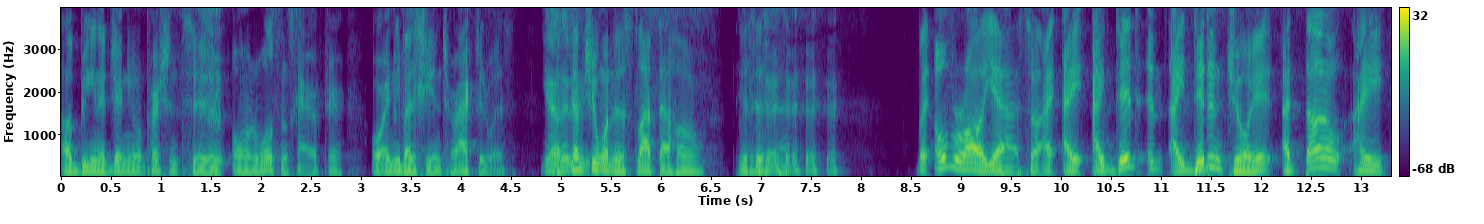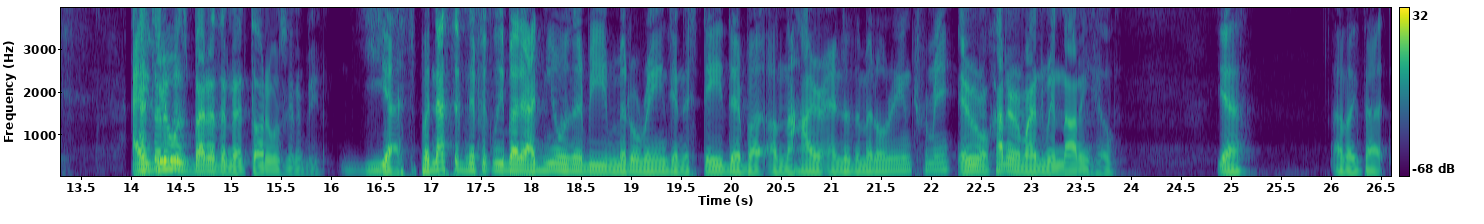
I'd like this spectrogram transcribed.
of being a genuine person to Owen Wilson's character or anybody she interacted with. yeah. Except she wanted to slap that hoe, the assistant. but overall, yeah. So I, I, I did, I did enjoy it. I thought I, I, I, thought it was better than I thought it was gonna be. yes, but not significantly better. I knew it was going to be middle range, and it stayed there, but on the higher end of the middle range for me. It kind of reminded me of Notting Hill. Yeah, I like that.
